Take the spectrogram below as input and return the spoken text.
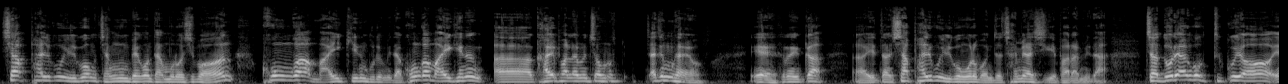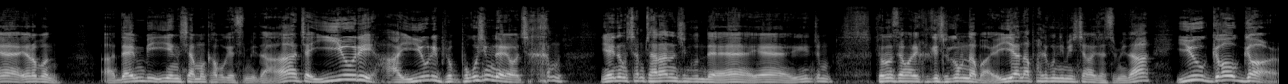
샵 8910 장문 100원 단문 50원. 콩과 my K는 무료입니다. 콩과 my K는, 아, 가입하려면 좀 짜증나요. 예, 그러니까, 아, 일단 샵 8910으로 먼저 참여하시기 바랍니다. 자, 노래 한 곡 듣고요. 예, 여러분. 아, 냄비 이행시 한번 가보겠습니다. 자, 이효리. 아, 이효리 보- 보고 싶네요. 참, 예능 참 잘하는 친구인데, 예, 이게 좀 결혼 생활이 그렇게 즐겁나 봐요. 이하나 팔구님이 시청하셨습니다. You go girl.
